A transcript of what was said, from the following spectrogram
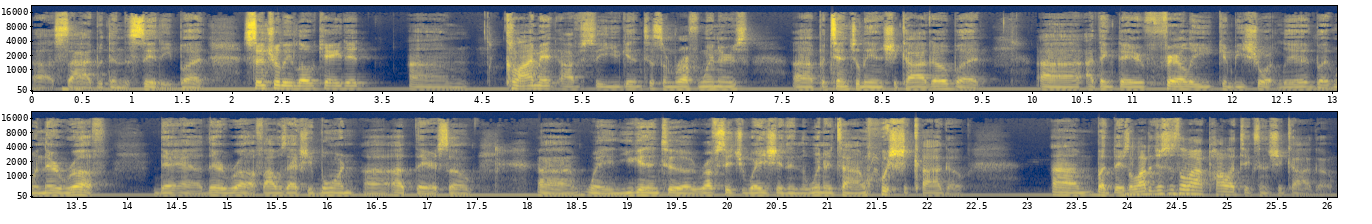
uh, side within the city, but centrally located. Um, climate, obviously, you get into some rough winters uh, potentially in Chicago, but uh, I think they fairly can be short lived. But when they're rough, they're uh, they're rough. I was actually born uh, up there, so uh, when you get into a rough situation in the wintertime with Chicago, um, but there's a lot of just a lot of politics in Chicago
